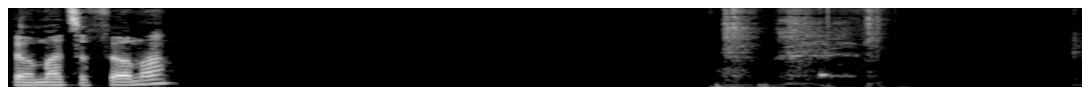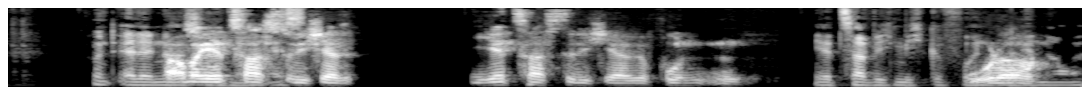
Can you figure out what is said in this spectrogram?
Firma zu Firma. Und Eleanor Aber jetzt hast du dich ja, jetzt hast du dich ja gefunden. Jetzt habe ich mich gefunden, Oder- genau.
